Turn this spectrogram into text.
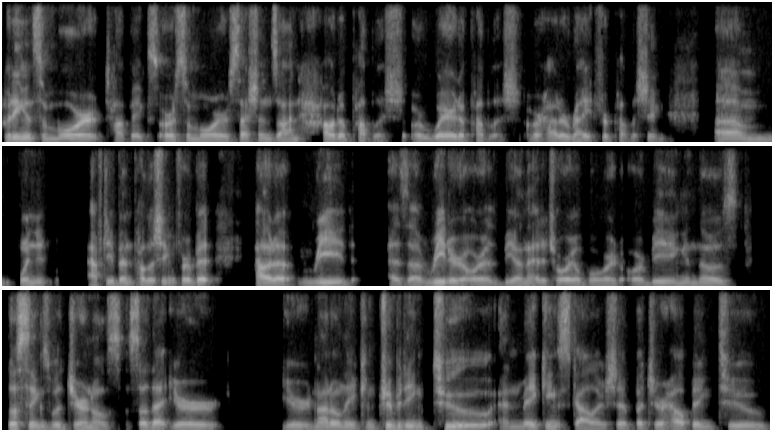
putting in some more topics or some more sessions on how to publish or where to publish or how to write for publishing. Um, when after you've been publishing for a bit how to read as a reader or be on the editorial board or being in those those things with journals so that you're you're not only contributing to and making scholarship but you're helping to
